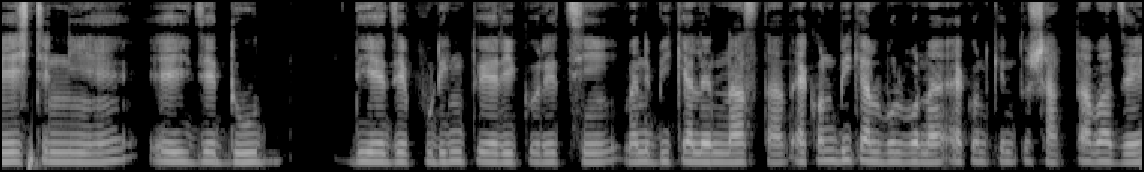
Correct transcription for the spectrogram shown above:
রেস্ট নিয়ে এই যে দুধ দিয়ে যে পুডিং তৈরি করেছি মানে বিকালের নাস্তা। এখন বিকাল বলব না, এখন কিন্তু সাতটা বাজে।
